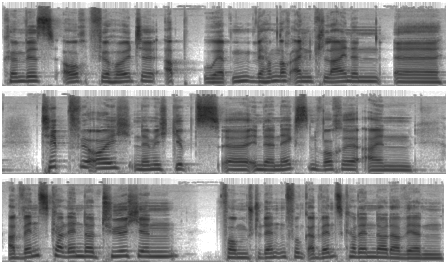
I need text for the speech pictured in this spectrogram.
können wir es auch für heute abwappen. Wir haben noch einen kleinen äh, Tipp für euch, nämlich gibt es äh, in der nächsten Woche ein Adventskalender-Türchen vom Studentenfunk Adventskalender. Da werden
